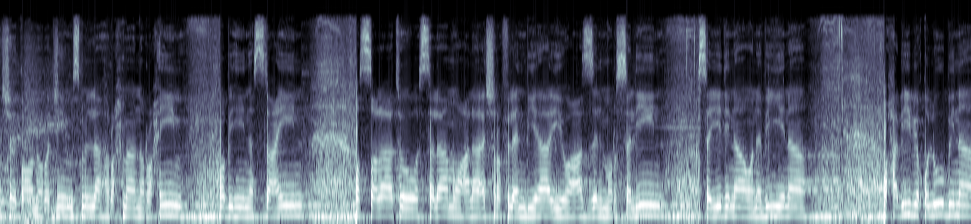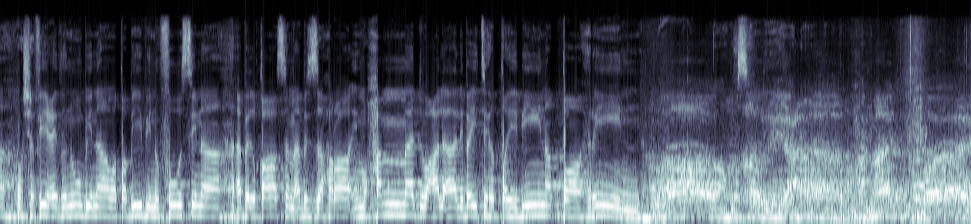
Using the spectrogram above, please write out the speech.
الشيطان الرجيم بسم الله الرحمن الرحيم وبه نستعين والصلاة والسلام على أشرف الأنبياء وعز المرسلين سيدنا ونبينا وحبيب قلوبنا وشفيع ذنوبنا وطبيب نفوسنا أبي القاسم أبي الزهراء محمد وعلى آل بيته الطيبين الطاهرين. اللهم صل على محمد وآل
